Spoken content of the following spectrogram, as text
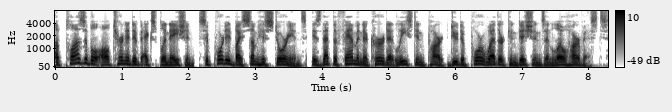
A plausible alternative explanation, supported by some historians, is that the famine occurred at least in part due to poor weather conditions and low harvests.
